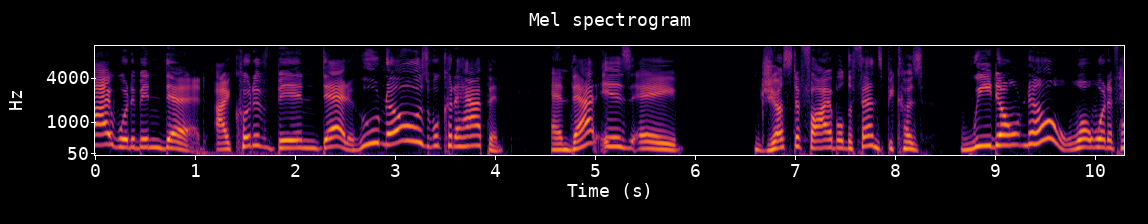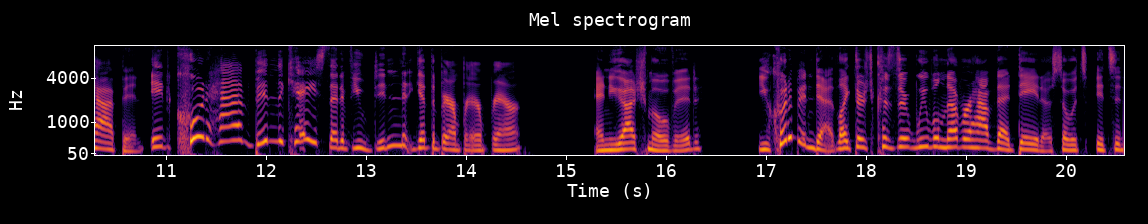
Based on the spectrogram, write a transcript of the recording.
I would have been dead. I could have been dead. Who knows what could have happened? And that is a justifiable defense because we don't know what would have happened. It could have been the case that if you didn't get the bear, bear, bear, and you got schmovid, you could have been dead. Like there's because there, we will never have that data. So it's it's a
